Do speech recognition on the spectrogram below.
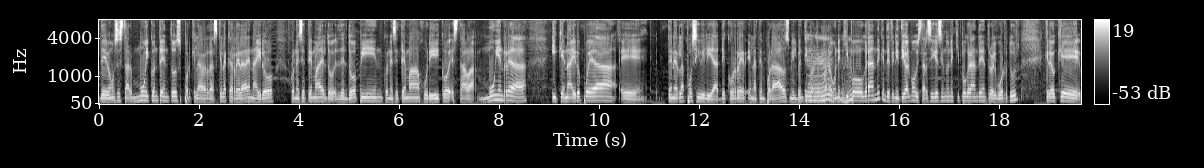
debemos estar muy contentos porque la verdad es que la carrera de Nairo con ese tema del, do- del doping, con ese tema jurídico, estaba muy enredada y que Nairo pueda eh, tener la posibilidad de correr en la temporada 2024 Mm, para un equipo grande, que en definitiva el Movistar sigue siendo un equipo grande dentro del World Tour, creo que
